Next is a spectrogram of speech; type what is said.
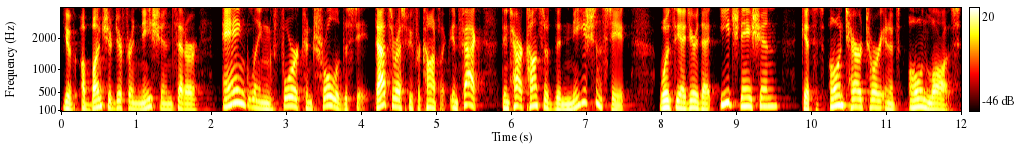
you have a bunch of different nations that are angling for control of the state. That's a recipe for conflict. In fact, the entire concept of the nation state was the idea that each nation gets its own territory and its own laws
